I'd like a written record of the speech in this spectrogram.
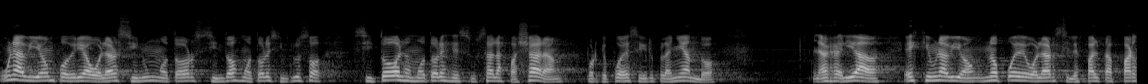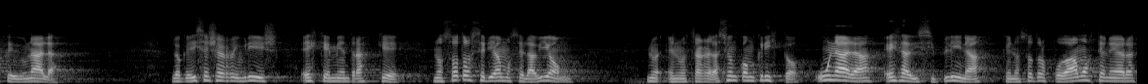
un avión podría volar sin un motor, sin dos motores, incluso si todos los motores de sus alas fallaran, porque puede seguir planeando, la realidad es que un avión no puede volar si le falta parte de un ala. Lo que dice Jerry Bridge es que mientras que nosotros seríamos el avión, en nuestra relación con Cristo, un ala es la disciplina que nosotros podamos tener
